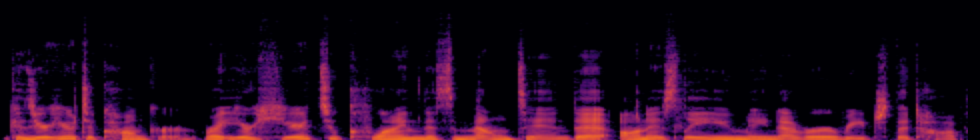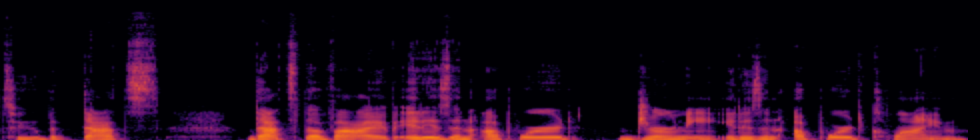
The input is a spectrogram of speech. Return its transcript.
Because you're here to conquer, right? You're here to climb this mountain that honestly you may never reach the top to, but that's that's the vibe. It is an upward journey. It is an upward climb.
